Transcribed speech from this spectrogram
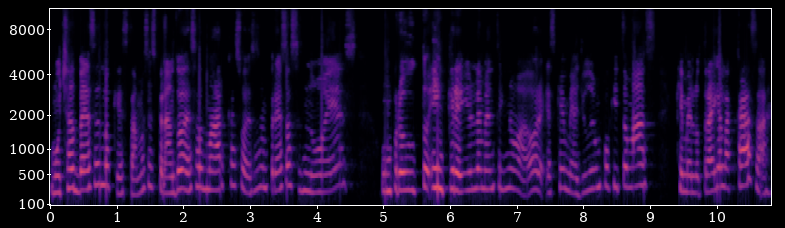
Muchas veces lo que estamos esperando de esas marcas o de esas empresas no es un producto increíblemente innovador, es que me ayude un poquito más, que me lo traiga a la casa,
